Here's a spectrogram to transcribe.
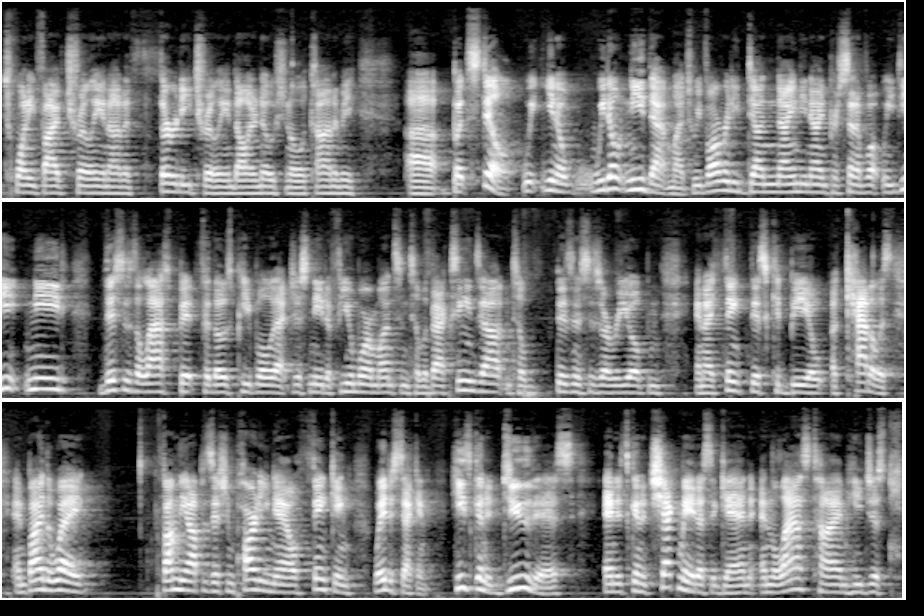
25 trillion on a 30 trillion dollar notional economy. Uh, but still, we you know we don't need that much. We've already done 99% of what we de- need. This is the last bit for those people that just need a few more months until the vaccine's out, until businesses are reopened. And I think this could be a, a catalyst. And by the way, if I'm the opposition party now thinking, wait a second, he's going to do this and it's going to checkmate us again. And the last time he just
